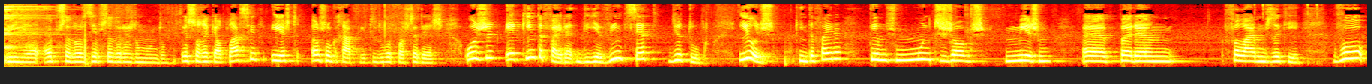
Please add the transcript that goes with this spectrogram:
dia, apostadores e apostadoras do mundo. Eu sou Raquel Plácido e este é o Jogo Rápido do Aposta 10. Hoje é quinta-feira, dia 27 de outubro. E hoje, quinta-feira, temos muitos jogos mesmo uh, para um, falarmos aqui. Vou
